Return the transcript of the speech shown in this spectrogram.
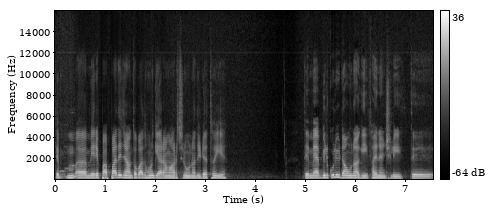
ਤੇ ਮ, ਮੇਰੇ ਪਾਪਾ ਦੇ ਜਾਣ ਤੋਂ ਬਾਅਦ ਹੁਣ 11 ਮਾਰਚ ਨੂੰ ਉਹਨਾਂ ਦੀ ਡੈਥ ਹੋਈ ਹੈ। ਤੇ ਮੈਂ ਬਿਲਕੁਲ ਹੀ ਡਾਊਨ ਆ ਗਈ ਫਾਈਨੈਂਸ਼ਲੀ ਤੇ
